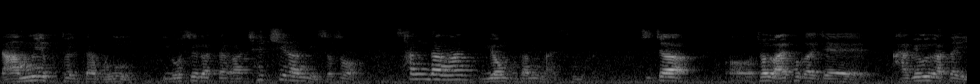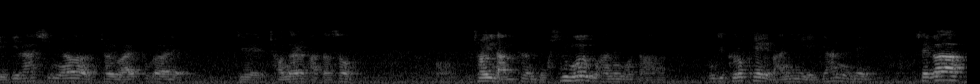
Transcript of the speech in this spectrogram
나무에 붙어 있다 보니 이것을 갖다가 채취라는 데 있어서 상당한 위험 부담이 많습니다. 진짜 어, 저희 와이프가 이제 가격을 갖다 얘기를 하시면 저희 와이프가 이제 전화를 받아서 어, 저희 남편 목숨 걸고 하는 거다. 이제 그렇게 많이 얘기하는데 제가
